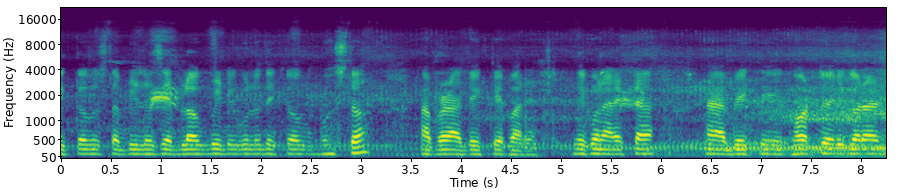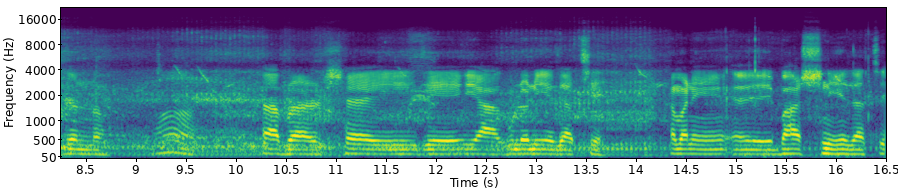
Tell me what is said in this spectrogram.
দেখতে অভ্যস্ত ভিলেজে ব্লগ ভিডিওগুলো দেখতে অভ্যস্ত আপনারা দেখতে পারেন। দেখুন আরেকটা আহ, ব্যক্তি ঘর তৈরি করার জন্য হ্যাঁ আপনার সেই যে ইয়াগুলো নিয়ে যাচ্ছে মানে বাঁশ নিয়ে যাচ্ছে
